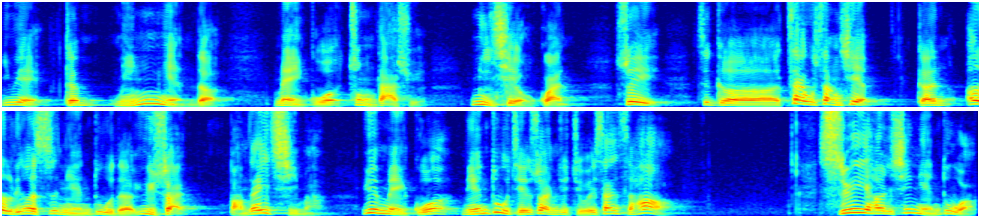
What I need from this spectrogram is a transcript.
因为跟明年的美国总统大选密切有关，所以这个债务上限跟二零二四年度的预算绑在一起嘛，因为美国年度结算就九月三十号，十月一号是新年度啊，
